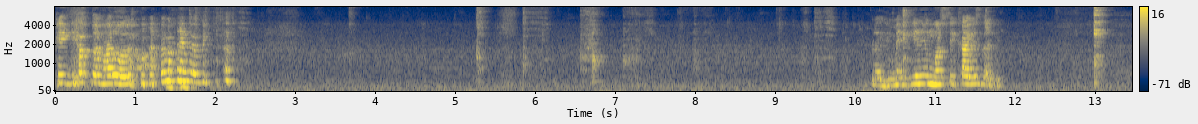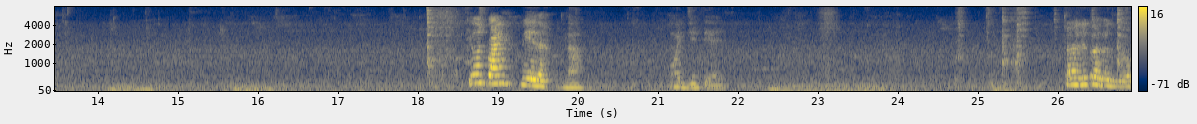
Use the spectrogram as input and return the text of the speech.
થઈ ગયો તો સારું હતું મેગીની મરસી ખાવી ને કેવું છે પાણી? પીએ જા ના હું જ જીતી આવી તને જેટલો જ ગયો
